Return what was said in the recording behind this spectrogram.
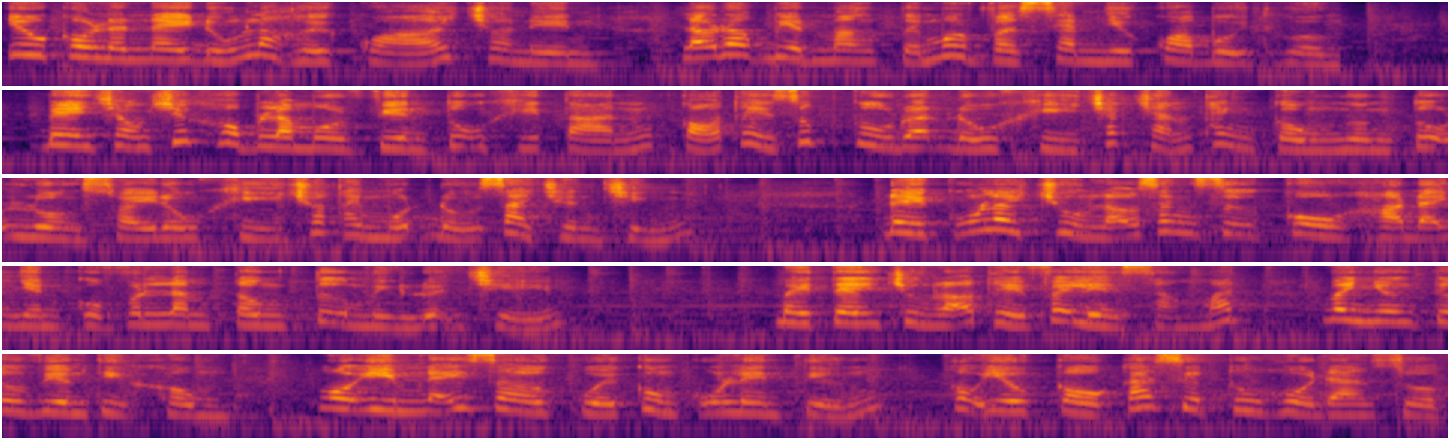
Yêu cầu lần này đúng là hơi quá cho nên lão đặc biệt mang tới một vật xem như quà bồi thường. Bên trong chiếc hộp là một viên tụ khí tán có thể giúp cửu đoạn đấu khí chắc chắn thành công ngừng tụ luồng xoáy đấu khí cho thành một đấu giải chân chính. Đây cũng là trưởng lão danh dự cổ hạ đại nhân của Vân Lam Tông tự mình luyện chế. Mấy tên trưởng lão thấy vậy liền sáng mắt, vậy nhưng tiêu viêm thì không. Ngồi im nãy giờ cuối cùng cũng lên tiếng, cậu yêu cầu các diệp thu hồi đan dược.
